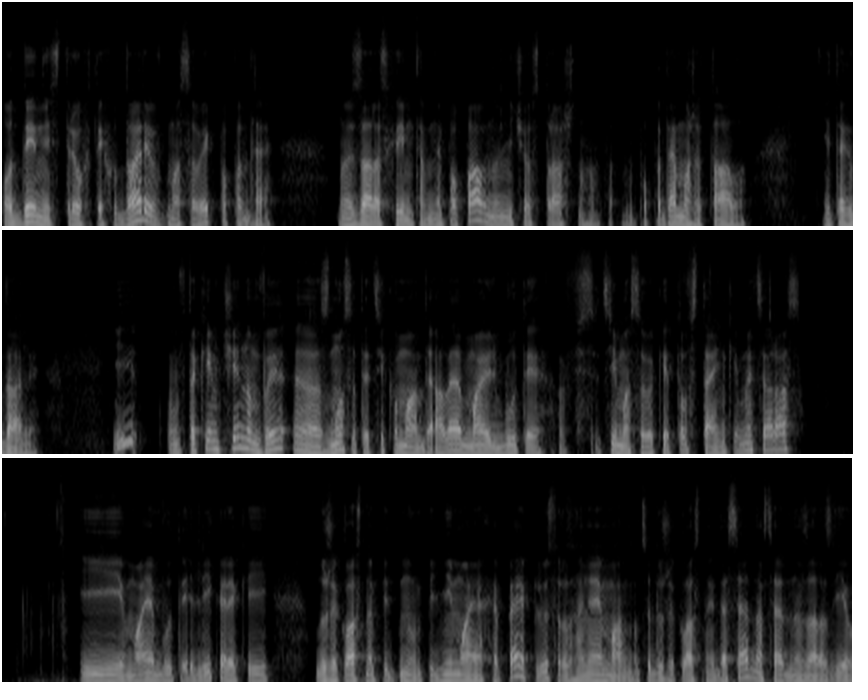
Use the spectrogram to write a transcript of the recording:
один із трьох тих ударів масовик попаде. Ну, і зараз хрім там не попав, ну нічого страшного, там попаде, може, тало і так далі. І таким чином ви е, зносите ці команди, але мають бути ці масовики товстенькими це раз. І має бути лікар, який дуже класно під, ну, піднімає ХП і плюс розганяє ману. Це дуже класно йде седна. Седна зараз є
